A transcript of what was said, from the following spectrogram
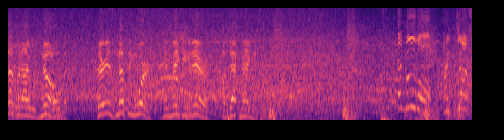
Not that I would know, but there is nothing worse than making an error of that magnitude. That move off! I just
